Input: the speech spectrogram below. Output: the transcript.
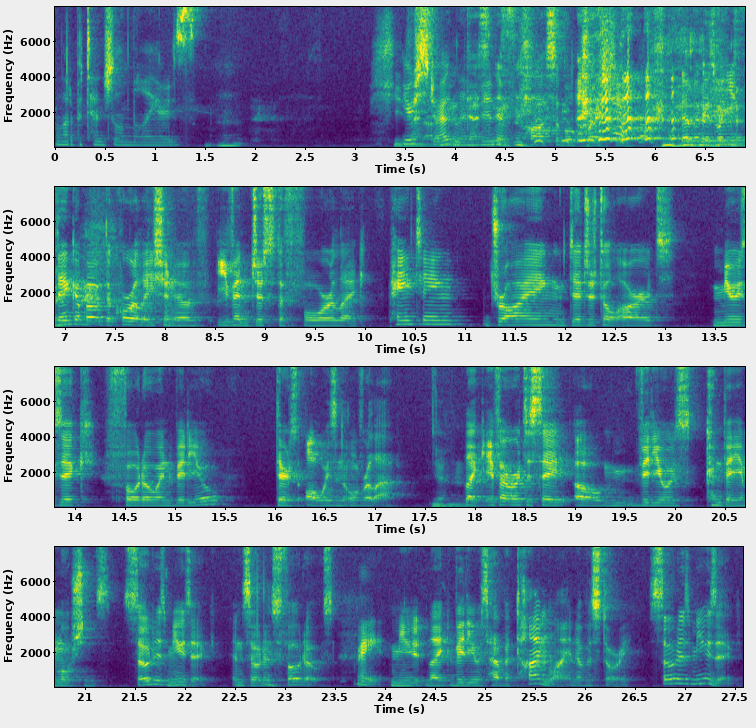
a lot of potential in the layers. He's You're not- struggling. That's an impossible question. no, because when you think about the correlation of even just the four, like painting, drawing, digital art, music, photo, and video, there's always an overlap. Yeah. Mm-hmm. Like if I were to say, oh, videos convey emotions, so does music, and so does photos. Right. Mu- like videos have a timeline of a story, so does music.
